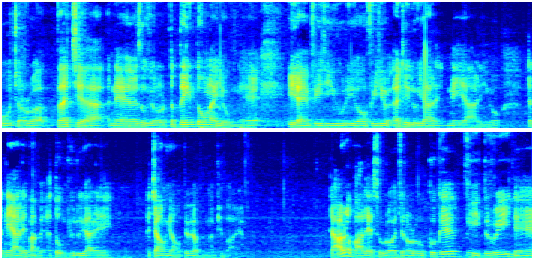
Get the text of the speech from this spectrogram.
ကိုကျွန်တော်တို့က budget အနည်းဆုံးကျွန်တော်တို့တသိန်းသုံးလိုက်ရုံနဲ့ AI ဗီဒီယိုတွေရောဗီဒီယို edit လုပ်ရတဲ့နေရာတွေရောတနေရာထဲမှာပဲအသုံးပြုလို့ရတဲ့အကြောင်းအရာကိုပြောပြပေးမှာဖြစ်ပါတယ် ဒါကတော့ဗာလဲဆိုတော့ကျွန်တော်တို့ Google V3 နဲ့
